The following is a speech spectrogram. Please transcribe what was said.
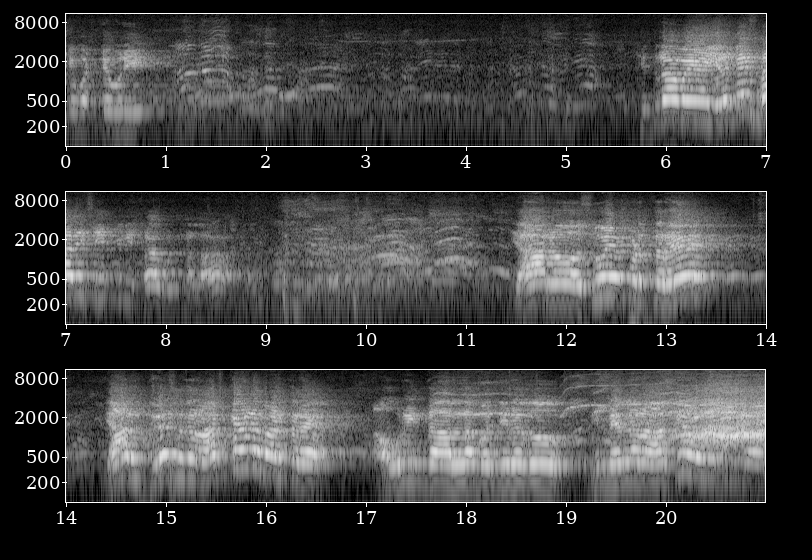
ಅದಕ್ಕೆ ಹೊಟ್ಟೆ ಉರಿ. ಸಿದ್ದರಾಮಯ್ಯ ಎರಡನೇ ಸಾರಿ ಚೀಫ್ ಮಿನಿಸ್ಟರ್ ಆಗ್ಬಿಟ್ನಲ್ಲ? ಯಾರು ಅಸೂಯೆ ಪಡ್ತಾರೆ, ಯಾರು ದ್ವೇಷದ ರಾಜಕಾರಣ ಮಾಡ್ತಾರೆ, ಅವರಿಂದ ಅಲ್ಲ ಬಂದಿರೋದು. ನಿಮ್ಮೆಲ್ಲರ ಆಶೀರ್ವಾದದಿಂದ.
